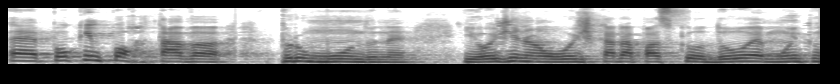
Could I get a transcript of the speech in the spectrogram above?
é, pouco importava para o mundo né? E hoje não hoje cada passo que eu dou é muito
